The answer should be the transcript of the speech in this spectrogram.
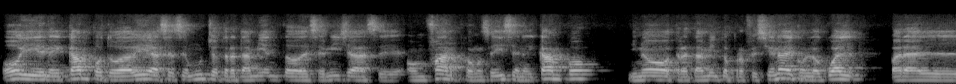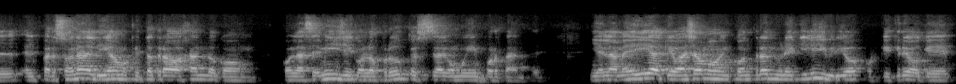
Hoy en el campo todavía se hace mucho tratamiento de semillas on-farm, como se dice en el campo, y no tratamiento profesional, con lo cual para el, personal, digamos, que está trabajando con, la semilla y con los productos es algo muy importante. Y en la medida que vayamos encontrando un equilibrio, porque creo que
